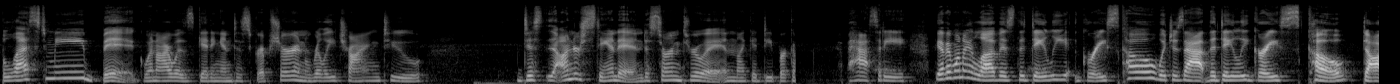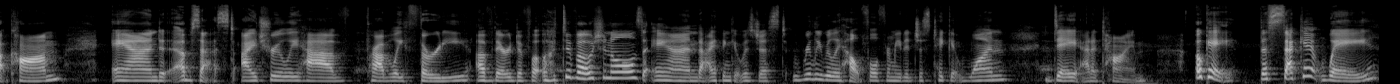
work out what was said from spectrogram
blessed me big when I was getting into scripture and really trying to dis- understand it and discern through it in like a deeper capacity. The other one I love is the Daily Grace Co., which is at the thedailygraceco.com and obsessed. I truly have probably 30 of their devo- devotionals and I think it was just really really helpful for me to just take it one day at a time. Okay, the second way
